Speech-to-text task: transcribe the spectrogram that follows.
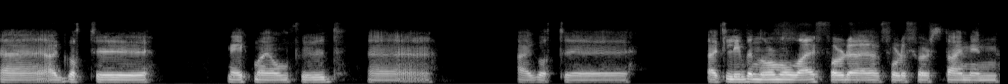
I got to make my own food. I got to like live a normal life for the for the first time in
